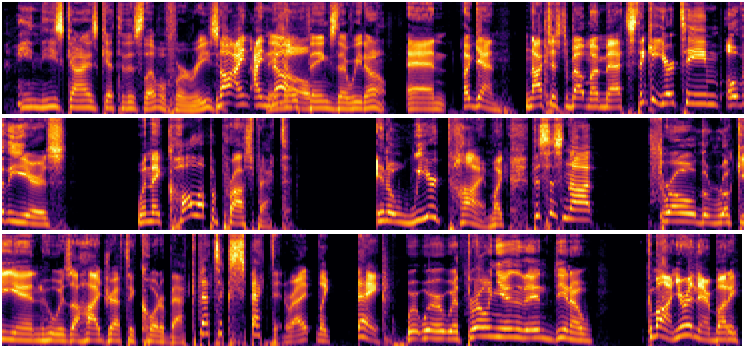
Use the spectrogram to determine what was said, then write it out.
I mean, these guys get to this level for a reason. No, I, I they know. know things that we don't. And again, not just about my Mets. Think of your team over the years when they call up a prospect in a weird time. Like, this is not throw the rookie in who is a high drafted quarterback. That's expected, right? Like, hey, we're, we're, we're throwing you in, in, you know, come on, you're in there, buddy.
